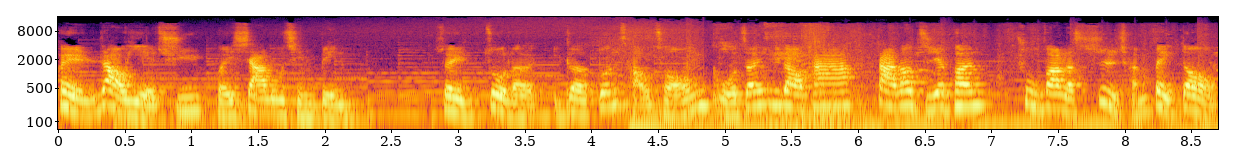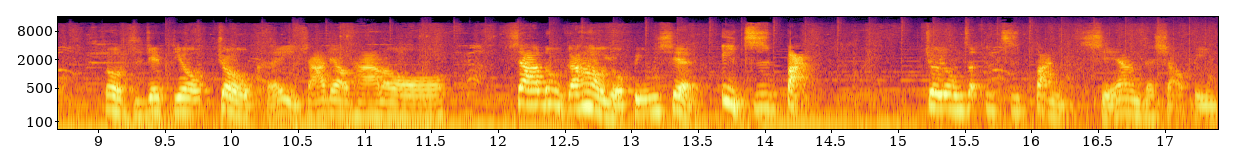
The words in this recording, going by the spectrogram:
会绕野区回下路清兵。所以做了一个蹲草丛，果真遇到他，大刀直接喷，触发了四成被动，就直接丢就可以杀掉他喽。下路刚好有兵线，一支半，就用这一支半血样的小兵，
